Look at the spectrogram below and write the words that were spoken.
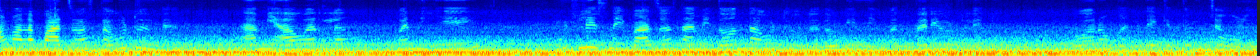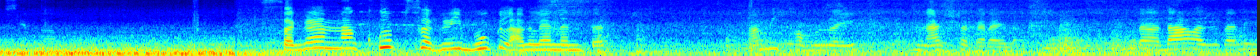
आम्हाला पाच वाजता उठून द्या. आम्ही आवरलं. पण हे उठलेच नाही. पाच वाजता आम्ही दोनदा उठवलं दोघींनी पण तरी उठले नाही बरं म्हणते की तुमच्यामुळे उशीर झाला सगळ्यांना खूप सगळी भूक लागल्यानंतर आम्ही थांबलोय नाश्ता करायला. तर दहा वाजत आले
